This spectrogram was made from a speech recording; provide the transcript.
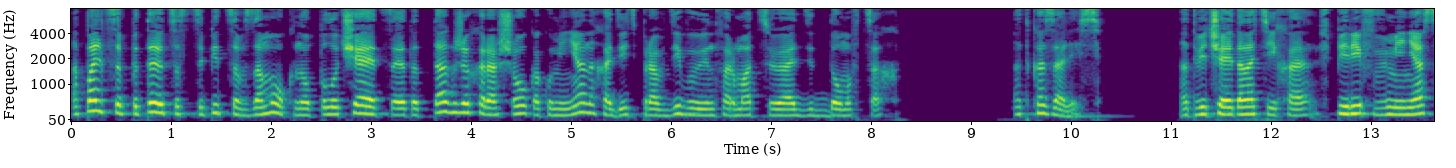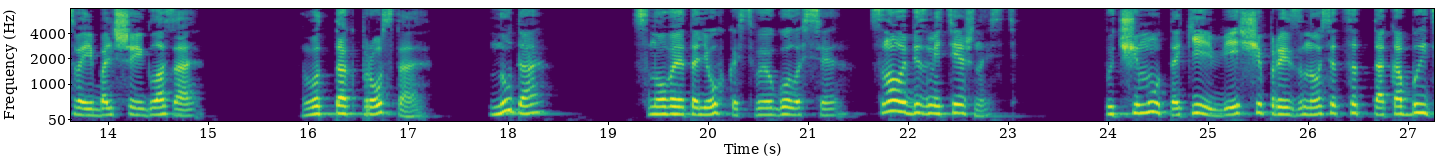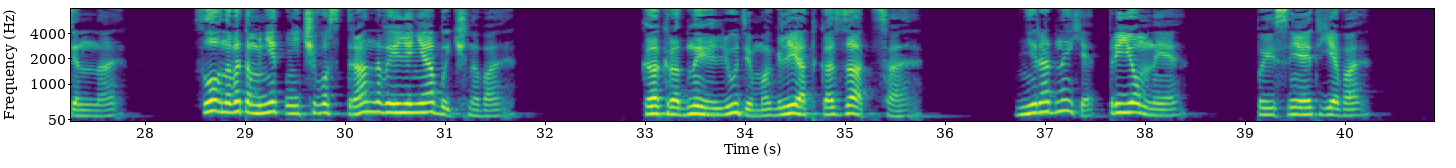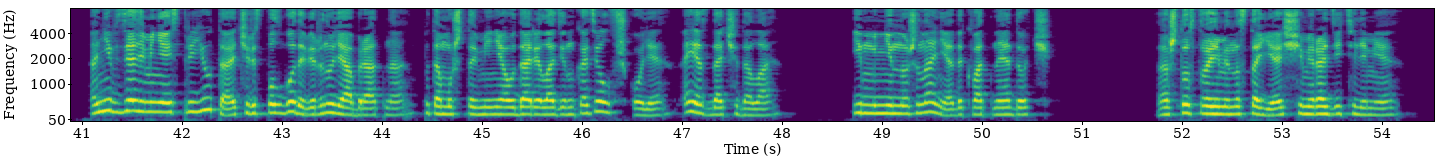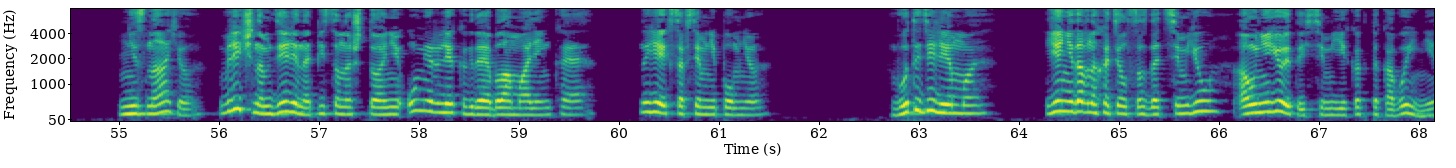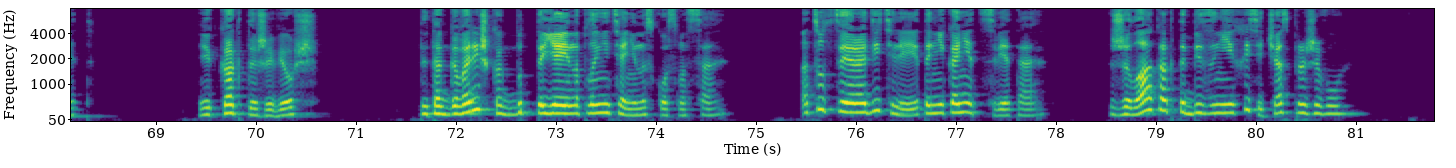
а пальцы пытаются сцепиться в замок, но получается это так же хорошо, как у меня находить правдивую информацию о детдомовцах. «Отказались», — отвечает она тихо, вперив в меня свои большие глаза. «Вот так просто?» «Ну да». Снова эта легкость в ее голосе, снова безмятежность. Почему такие вещи произносятся так обыденно? Словно в этом нет ничего странного или необычного. Как родные люди могли отказаться? Не родные, приемные, поясняет Ева. Они взяли меня из приюта, а через полгода вернули обратно, потому что меня ударил один козел в школе, а я сдачи дала. Им не нужна неадекватная дочь. А что с твоими настоящими родителями? Не знаю. В личном деле написано, что они умерли, когда я была маленькая. Но я их совсем не помню. Вот и дилемма. Я недавно хотел создать семью, а у нее этой семьи как таковой нет. И как ты живешь? Ты так говоришь, как будто я инопланетянин из космоса. Отсутствие родителей — это не конец света. Жила как-то без них и сейчас проживу.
